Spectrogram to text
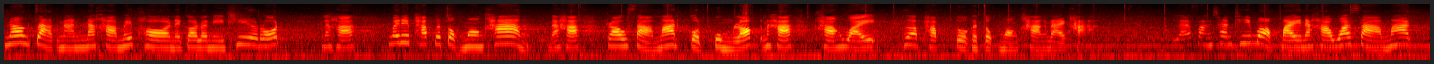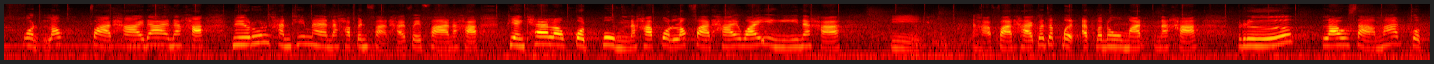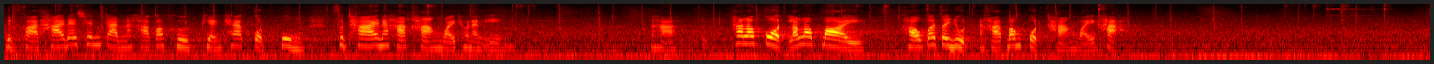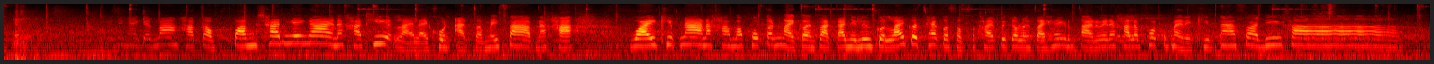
นอกจากนั้นนะคะไม่พอในกรณีที่รถนะคะ ไม่ได้พับกระจกมองข้างนะคะ เราสามารถกดปุ่มล็อกนะคะ ค้างไว้เพื่อพับตัวกระจกมองข้างได้ค่ะ และฟังก์ชันที่บอกไปนะคะว่าสามารถปลดล็อก ฝาท้ายได้นะคะ ในรุ่นคันที่แมนนะคะ เป็นฝาท้ายไฟฟ้านะคะ เพียงแค่เรากดปุ่มนะคะปลดล็อกฝาท้ายไว้อย่างนี้นะคะนี่นะคะฝาท้ายก็จะเปิดอัตโนมัตินะคะ หรือเราสามารถกดปิดฝาท้ายได้เช่นกันนะคะ ก็คือเพียงแค่กดปุ่มสุดท้ายนะคะ ค้างไว้เท่านั้นเองนะคะ ถ้าเรากดแล้วเราปล่อยเขาก็จะหยุดนะคะ ต้องกดค้างไว้ค่ะ เป็นยังไงกันบ้าง คะกับฟังก์ชันง่าย ๆนะคะ ที่หลายๆ คนอาจจะไม่ทราบนะคะ ไว้คลิปหน้านะคะ มาพบกันใหม่ก่อนจากกันอย่าลืมกดไลค์กดแชร์กด subscribe เป็นกำลังใจให้น้ำตาลด้วยนะคะ แล้วพบกันใหม่ในคลิปหน้าสวัสดีค่ะ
